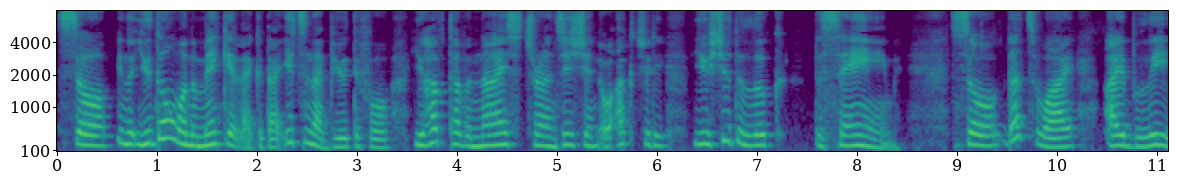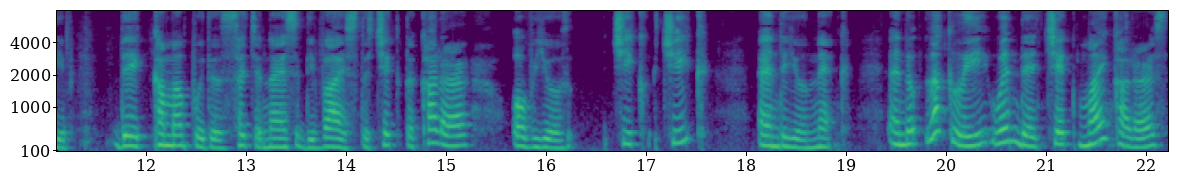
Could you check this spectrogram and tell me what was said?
So, you know, you don't want to make it like that. It's not beautiful. You have to have a nice transition, or actually, you should look the same. So that's why I believe they come up with a, such a nice device to check the color of your cheek, cheek and your neck. And luckily, when they check my colors,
